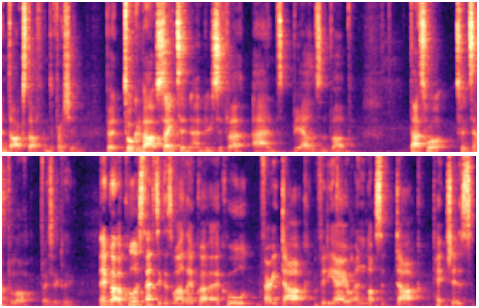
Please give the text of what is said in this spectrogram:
and dark stuff and depression, but talking about Satan and Lucifer and Beelzebub, that's what Twin Temple are, basically. They've got a cool aesthetic as well. They've got a cool, very dark video and lots of dark pictures.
